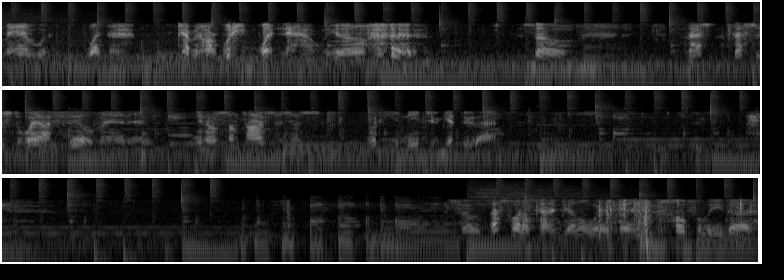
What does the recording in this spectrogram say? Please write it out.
man, what, what Kevin Hart, what do you what now? You know. so that's that's just the way I feel, man. And you know, sometimes it's just what do you need to get through that. So that's what I'm kind of dealing with, and hopefully the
